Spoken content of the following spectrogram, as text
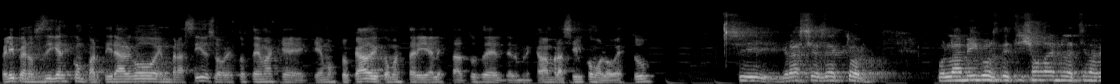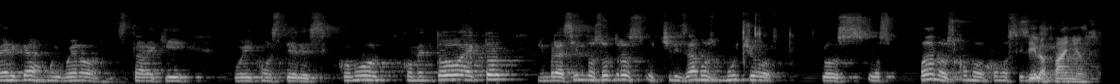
Felipe, no sé si quieres compartir algo en Brasil sobre estos temas que, que hemos tocado y cómo estaría el estatus del, del mercado en Brasil, como lo ves tú. Sí, gracias Héctor. Hola amigos de Tish Online Latinoamérica, muy bueno estar aquí hoy con ustedes. Como comentó Héctor, en Brasil nosotros utilizamos mucho los, los panos, como, como se dice? Sí, los paños.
